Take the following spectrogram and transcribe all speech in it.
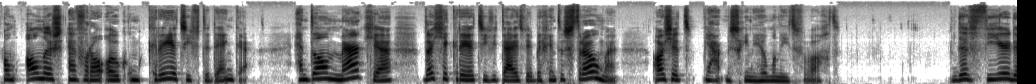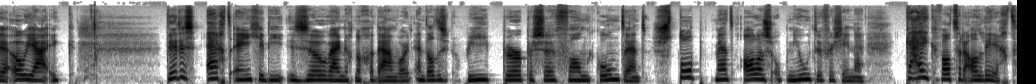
om anders en vooral ook om creatief te denken. En dan merk je dat je creativiteit weer begint te stromen. Als je het ja, misschien helemaal niet verwacht. De vierde, oh ja, ik, dit is echt eentje die zo weinig nog gedaan wordt. En dat is repurposen van content. Stop met alles opnieuw te verzinnen. Kijk wat er al ligt.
